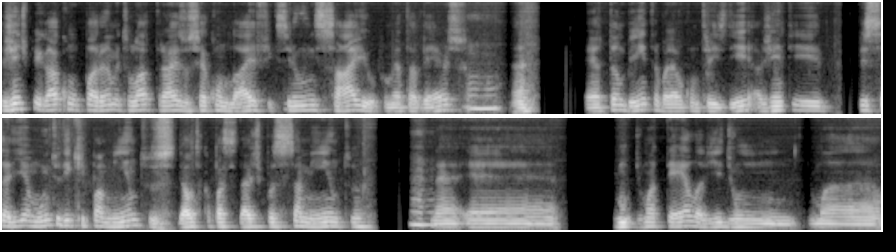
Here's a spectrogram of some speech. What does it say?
a gente pegar como parâmetro lá atrás o Second Life, que seria um ensaio para o metaverso, uhum. né? é, também trabalhava com 3D, a gente precisaria muito de equipamentos de alta capacidade de processamento, uhum. né? É, de uma tela ali, de, um, uma,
